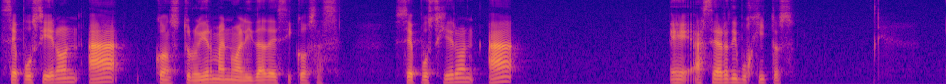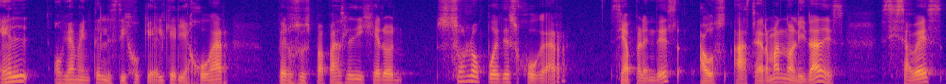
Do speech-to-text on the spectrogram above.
Se pusieron a construir manualidades y cosas se pusieron a eh, hacer dibujitos. Él obviamente les dijo que él quería jugar, pero sus papás le dijeron, solo puedes jugar si aprendes a, a hacer manualidades, si sabes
